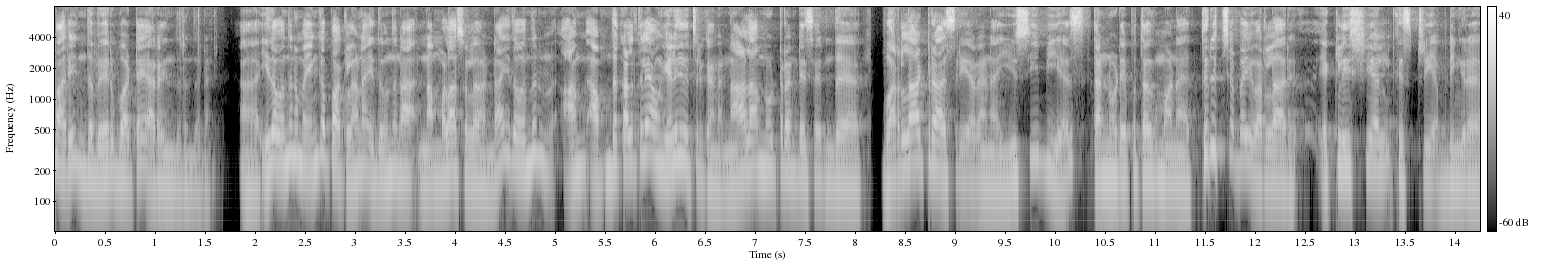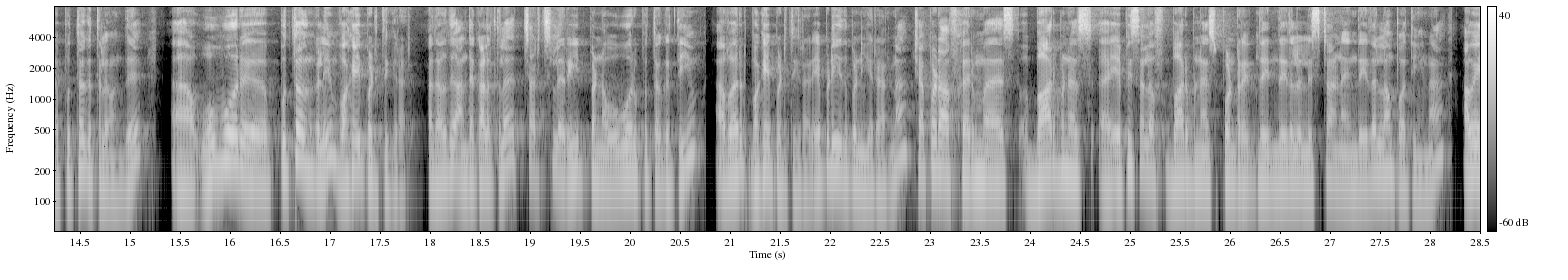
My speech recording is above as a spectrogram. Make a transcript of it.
மாதிரி இந்த வேறுபாட்டை அறிந்திருந்தனர் இதை வந்து நம்ம எங்கே பார்க்கலாம்னா இது வந்து நான் நம்மளா சொல்ல வேண்டாம். இதை வந்து அங் அந்த காலத்திலே அவங்க எழுதி வச்சிருக்காங்க. நாலாம் நூற்றாண்டை சேர்ந்த வரலாற்று ஆசிரியரான யுசிபிஎஸ் தன்னுடைய புத்தகமான திருச்சபை வரலாறு எக்லிஷியல் ஹிஸ்ட்ரி அப்படிங்கிற புத்தகத்தில் வந்து ஒவ்வொரு புத்தகங்களையும் வகைப்படுத்துகிறார். அதாவது அந்த காலத்தில் சர்ச்சில் ரீட் பண்ண ஒவ்வொரு புத்தகத்தையும் அவர் வகைப்படுத்துகிறார். எப்படி இது பண்ணுகிறார்னா Shepherd of Hermas Barnabas epistle of Barnabas போன்ற இந்த இந்த இதில் லிஸ்டான இந்த இதெல்லாம் பார்த்தீங்கன்னா அவை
